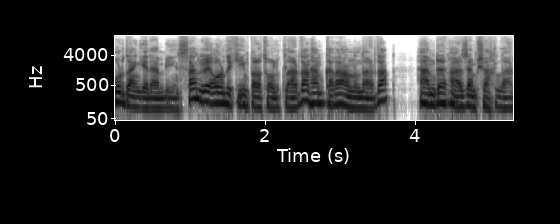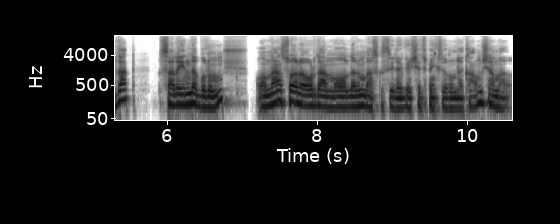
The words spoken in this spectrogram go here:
Buradan gelen bir insan ve oradaki imparatorluklardan hem Karahanlılardan hem de Harzemşahlılardan sarayında bulunmuş. Ondan sonra oradan Moğolların baskısıyla göç etmek zorunda kalmış ama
